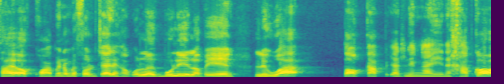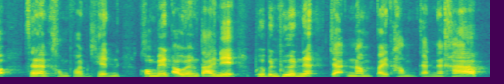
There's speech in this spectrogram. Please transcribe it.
ซ้ายออกขวาไม่ต้องไปสนใจเลยเขาก็เลิกบูลลี่เราไปเอง หรือว่า ตอบกลับกันยังไงนะครับ ก็แสดงความคิดเห็นคอมเมนต์เอาไว้ข้างใต้นี้เผื่อเพื่อนๆเนี่ยจะนำไปทำกันนะครับ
